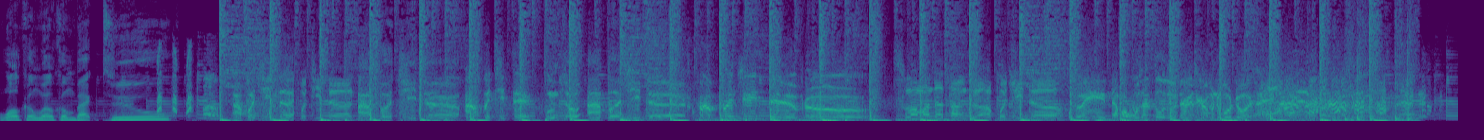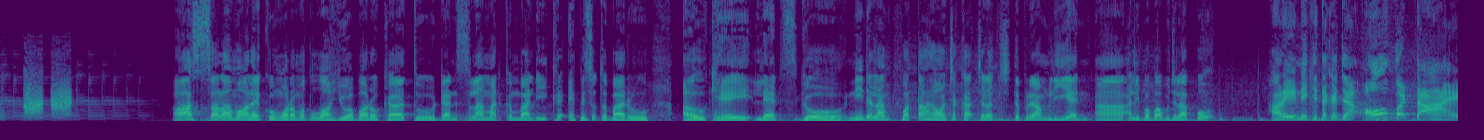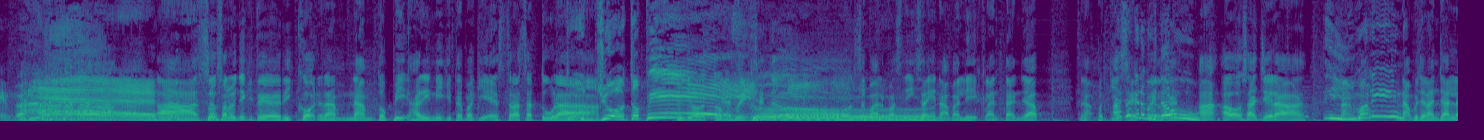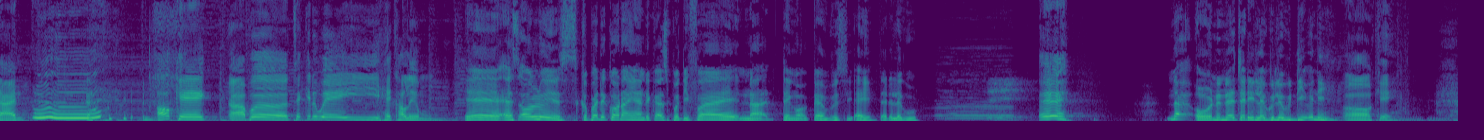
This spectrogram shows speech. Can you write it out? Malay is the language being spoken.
Welcome, welcome back to Apa cerita? Apa cerita? Apa cerita? Apa cerita? Untuk apa cerita? Apa cerita bro? Selamat datang ke Apa Cerita Weh, dapat buku satu tu. Jangan cakap benda bodoh. Assalamualaikum warahmatullahi wabarakatuh dan selamat kembali ke episod terbaru Okay, let's go. Ni dalam pepatah orang cakap jalan cerita Piramli kan. Uh, Alibaba Bujalapuk. Hari ini kita kerja overtime. Yeah Ah, so selalunya kita record dalam 6 topik. Hari ini kita bagi extra satu lah. Tujuh topik Tujuh topik Let's satu Sebab lepas ni saya nak balik Kelantan jap Nak pergi Asal kena settle beritahu? kan. ha? Awak sajalah Eh, nak, kau ni. nak berjalan-jalan Okay Apa Take it away Hekalim Yeah, as always, kepada korang yang dekat Spotify nak tengokkan versi eh tak ada lagu. Eh Nak oh nak, cari lagu-lagu deep ni. oh, Okay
